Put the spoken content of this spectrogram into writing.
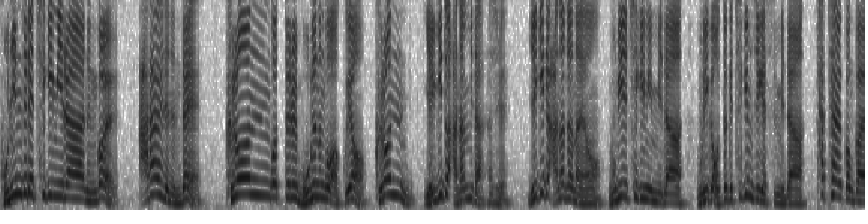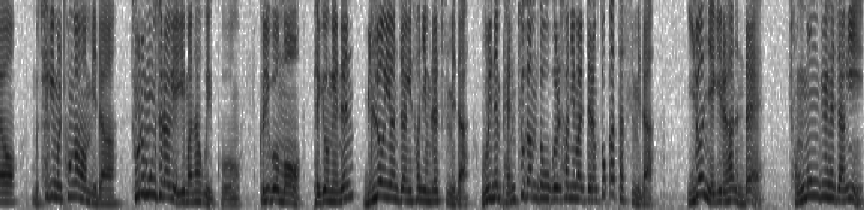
본인들의 책임이라는 걸 알아야 되는데 그런 것들을 모르는 것 같고요. 그런 얘기도 안 합니다, 사실. 얘기를 안 하잖아요. 우리의 책임입니다. 우리가 어떻게 책임지겠습니다. 사퇴할 건가요? 뭐 책임을 통감합니다. 두루뭉술하게 얘기만 하고 있고. 그리고 뭐 배경에는 밀러 위원장이 선임을 했습니다. 우리는 벤투 감독을 선임할 때랑 똑같았습니다. 이런 얘기를 하는데 정몽규 회장이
